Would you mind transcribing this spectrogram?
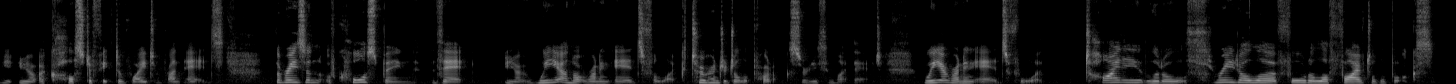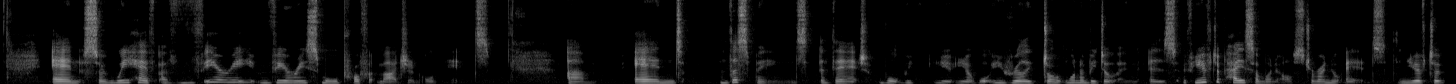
you know, a cost-effective way to run ads. The reason, of course, being that you know, we are not running ads for like $200 products or anything like that. We are running ads for tiny little $3, $4, $5 books. And so we have a very, very small profit margin on ads. Um, and this means that what we you, you know what you really don't want to be doing is if you have to pay someone else to run your ads, then you have to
